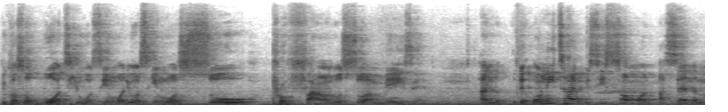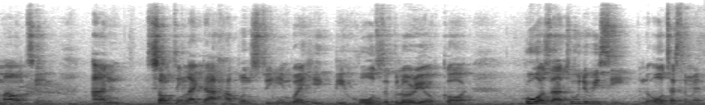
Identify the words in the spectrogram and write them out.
because of what he was seeing. What he was seeing was so profound, was so amazing. And the only time we see someone ascend a mountain and something like that happens to him where he beholds the glory of God. Who was that? Who do we see in the Old Testament?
